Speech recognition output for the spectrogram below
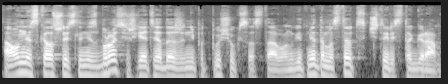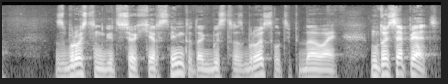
а он мне сказал, что если не сбросишь, я тебя даже не подпущу к составу. Он говорит, мне там остается 400 грамм. Сбросить, он говорит, все, хер с ним, ты так быстро сбросил, типа, давай. Ну, то есть опять,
